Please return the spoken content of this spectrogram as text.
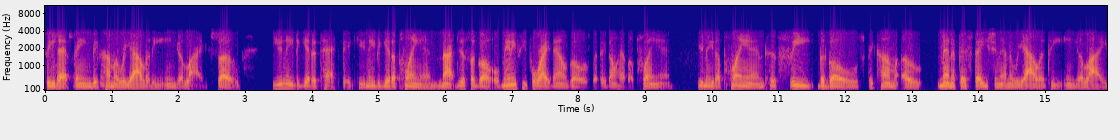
see that thing become a reality in your life. So you need to get a tactic. You need to get a plan, not just a goal. Many people write down goals, but they don't have a plan. You need a plan to see the goals become a manifestation and a reality in your life.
